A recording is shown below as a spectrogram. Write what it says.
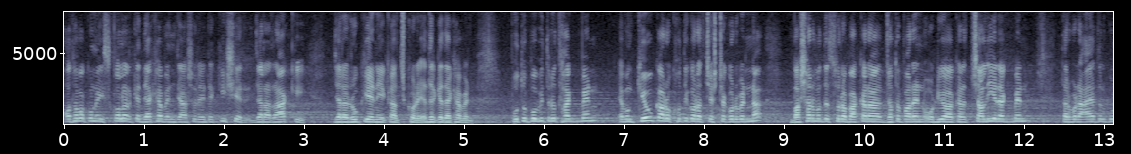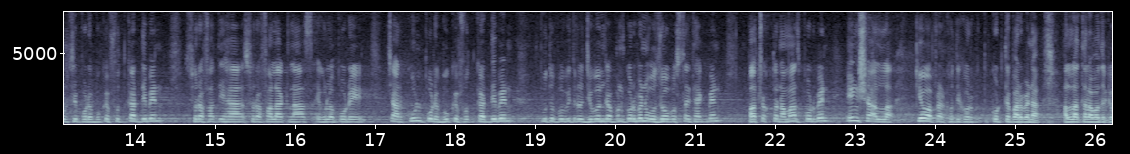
অথবা কোনো স্কলারকে দেখাবেন যে আসলে এটা কিসের? যারা রাখি যারা রুকিয়ে নিয়ে কাজ করে, এদেরকে দেখাবেন। পুতু পবিত্র থাকবেন এবং কেউ কারও ক্ষতি করার চেষ্টা করবেন না। বাসার মধ্যে সুরা বাকারা যত পারেন অডিও আকারে চালিয়ে রাখবেন। তারপরে আয়াতুল কুরসি পড়ে বুকে ফুৎকার দেবেন। সুরা ফাতিহা, সুরা ফালাক, নাস এগুলো পড়ে চার কুল পড়ে বুকে ফুৎকার দেবেন। পুতু পবিত্র জীবনযাপন করবেন ওজু অবস্থায় থাকবেন, পাঁচ নামাজ পড়বেন। ইনশাআল্লাহ কেউ আপনার ক্ষতি কর- করতে পারবে না। আল্লাহ তালা আমাদেরকে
